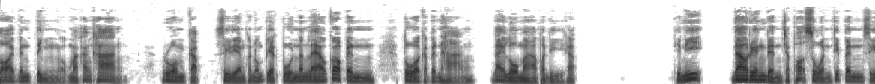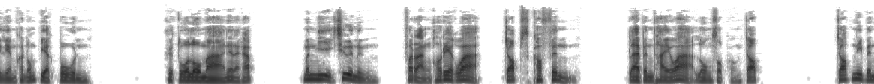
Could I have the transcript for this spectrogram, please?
ลอยเป็นติ่งออกมาข้างๆ รวมกับสี่เหลี่ยมขนมเปียกปูนนั้นแล้วก็เป็นตัวกับเป็นหางได้โลมาพอดีครับ ทีนี้ ดาวเรียงเด่นเฉพาะส่วนที่เป็นสี่เหลี่ยมขนมเปียกปูน คือตัวโลมาเนี่ยนะครับ มันมีอีกชื่อหนึ่ง ฝรั่งเขาเรียกว่า Jobs Coffin แปลเป็นไทยว่าโลงศพของจ็อบ จ็อบนี่เป็น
